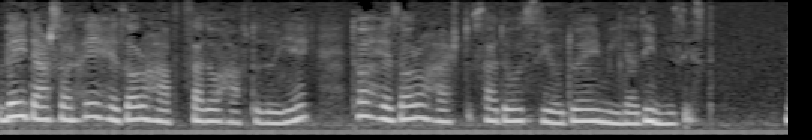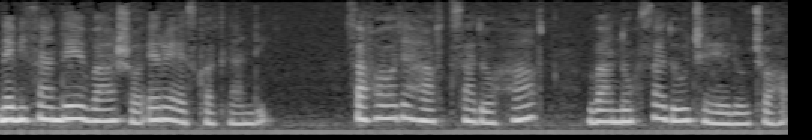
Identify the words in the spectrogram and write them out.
وی در سالهای 1771 تا 1832 میلادی میزیست. نویسنده و شاعر اسکاتلندی. صفحات 707 و 944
